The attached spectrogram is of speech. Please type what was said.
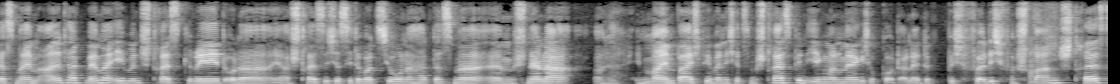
Dass man im Alltag, wenn man eben in Stress gerät oder ja, stressige Situationen hat, dass man ähm, schneller oder in meinem Beispiel, wenn ich jetzt im Stress bin, irgendwann merke ich, oh Gott, Annette, bin ich völlig verspannt, Stress,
